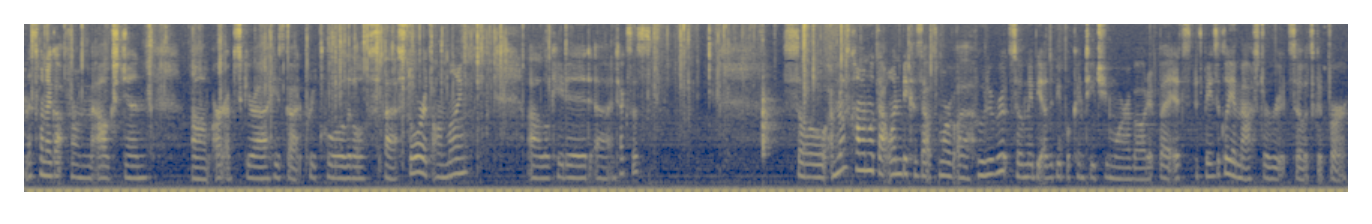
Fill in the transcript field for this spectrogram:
This one I got from Alex Jen, um, Art Obscura. He's got a pretty cool little uh, store. It's online, uh, located uh, in Texas. So I'm not as common with that one because that's more of a hoodoo root. So maybe other people can teach you more about it. But it's it's basically a master root. So it's good for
